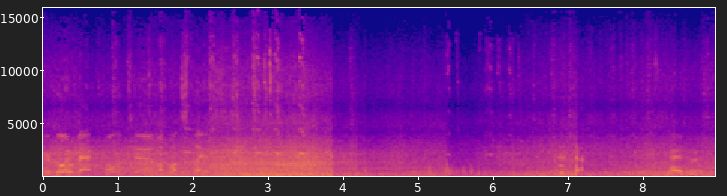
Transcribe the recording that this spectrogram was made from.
we're going back home to Mahmoud's place. anyway.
